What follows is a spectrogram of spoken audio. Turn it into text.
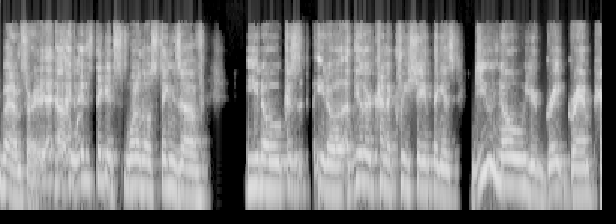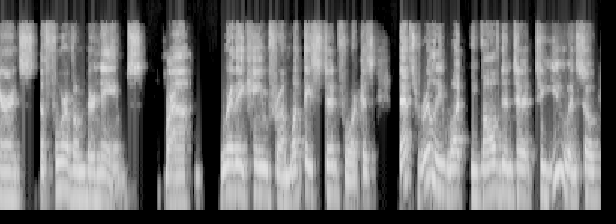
but I'm sorry. I, I, just think it's one of those things of, you know, because, you know, the other kind of cliche thing is do you know your great grandparents, the four of them, their names? Right. Uh, where they came from, what they stood for, because that's really what evolved into to you. And so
